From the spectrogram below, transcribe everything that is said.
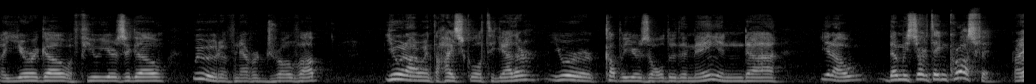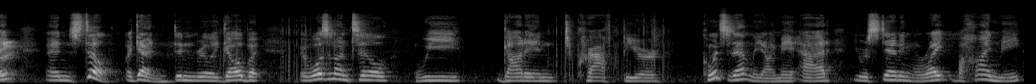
a year ago, a few years ago, we would have never drove up. You and I went to high school together. You were a couple years older than me, and uh, you know then we started taking CrossFit, right? Right. And still, again, didn't really go. But it wasn't until we got into craft beer. Coincidentally, I may add, you were standing right behind me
